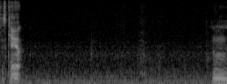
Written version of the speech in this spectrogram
Just can't. Hmm.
